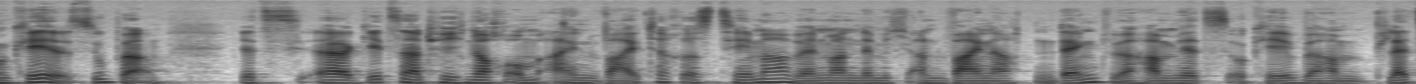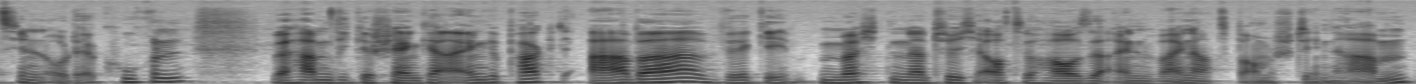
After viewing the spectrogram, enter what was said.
Okay, super. Jetzt äh, geht es natürlich noch um ein weiteres Thema, wenn man nämlich an Weihnachten denkt. Wir haben jetzt, okay, wir haben Plätzchen oder Kuchen, wir haben die Geschenke eingepackt, aber wir möchten natürlich auch zu Hause einen Weihnachtsbaum stehen haben.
